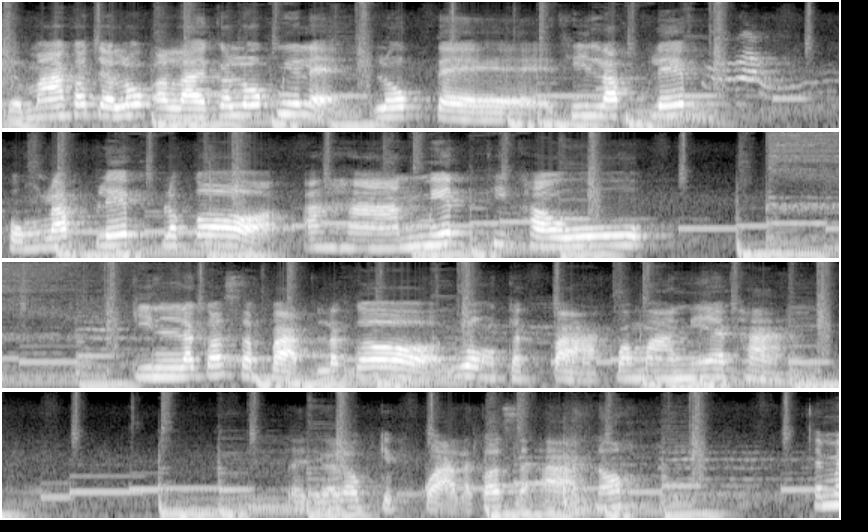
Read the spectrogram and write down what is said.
ส่วนมากก็จะลกอะไรก็ลกนี่แหละลกแต่ที่รับเล็บ ผงรับเล็บแล้วก็อาหารเม็ดที่เขากินแล้วก็สะบัดแล้วก็ร่วงออกจากปากประมาณนี้ค่ะ แต่เดี๋ยวเราเก็บกวาดแล้วก็สะอาดเนาะใช่ไหม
